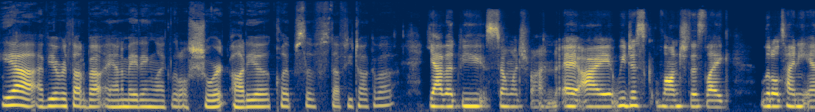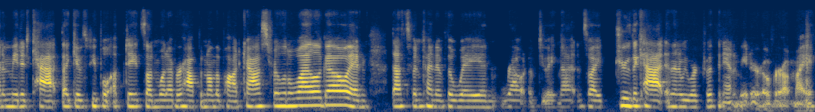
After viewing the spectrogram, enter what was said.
Yeah. Have you ever thought about animating like little short audio clips of stuff you talk about? Yeah, that'd be so much fun. I, I we just launched this like little tiny animated cat that gives people updates on whatever happened on the podcast for a little while ago, and that's been kind of the way and route of doing that. And so I drew the cat, and then we worked with an animator over at my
